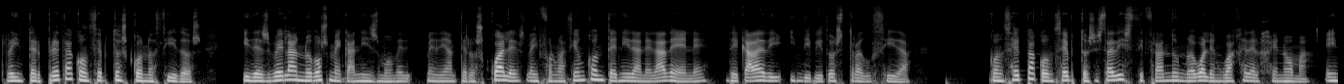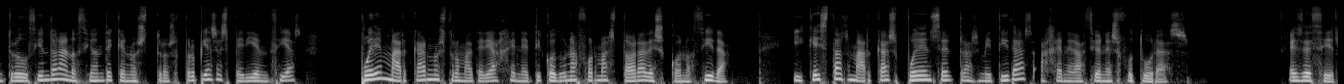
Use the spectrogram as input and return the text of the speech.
reinterpreta conceptos conocidos y desvela nuevos mecanismos mediante los cuales la información contenida en el ADN de cada individuo es traducida. Concepto a concepto se está descifrando un nuevo lenguaje del genoma e introduciendo la noción de que nuestras propias experiencias pueden marcar nuestro material genético de una forma hasta ahora desconocida y que estas marcas pueden ser transmitidas a generaciones futuras. Es decir,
